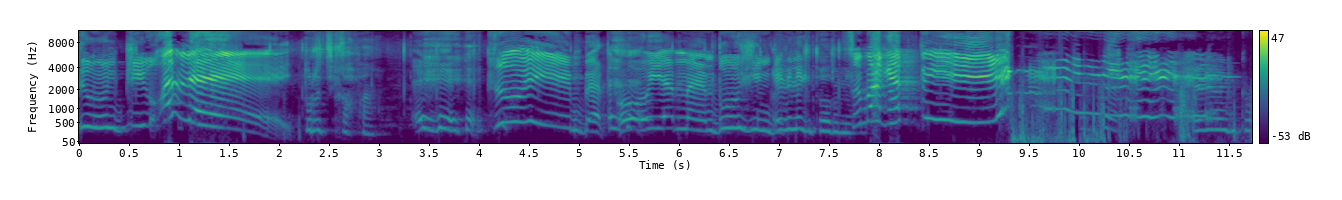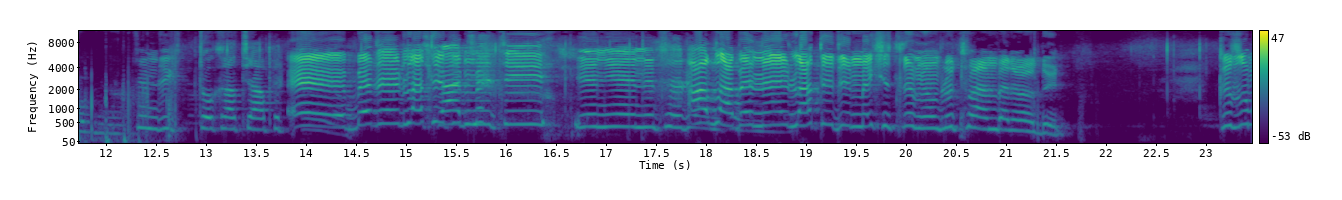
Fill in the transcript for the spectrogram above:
Turuncu oley. turuncu kafa. Duyayım ben. O yemem. Dur şimdi. Evine git oğlum ya. Spagetti. Evine git oğlum ya. Şimdi tokat yapıp Ee, ben evlat edinmek... yeni yeni söylüyorum. Abla ben evlat edinmek istemiyorum. Lütfen beni öldürün. Kızım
